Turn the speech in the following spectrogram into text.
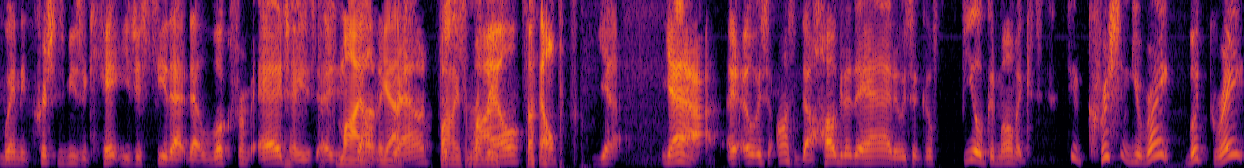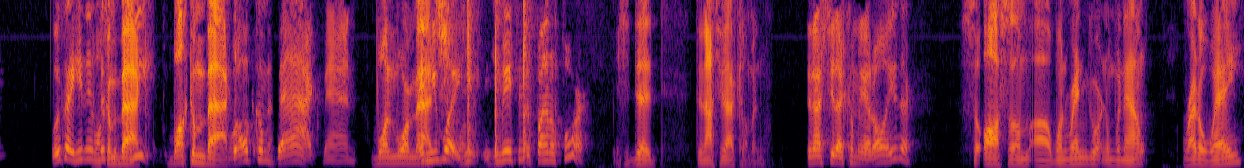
when Christian's music hit, you just see that that look from Edge. How he's, he's smile, the yes. ground. Finally, some smile. relief, some help. Yeah, yeah, it, it was awesome. The hug that they had, it was like a feel good moment. Dude, Christian, you're right. Looked great. Looked like he didn't Welcome miss back. beat. Welcome back. Welcome back, man. One more match. And he, what, he he made it to the final four. He did. Did not see that coming. Did not see that coming at all either. So awesome. Uh, when Randy Orton went out right away,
